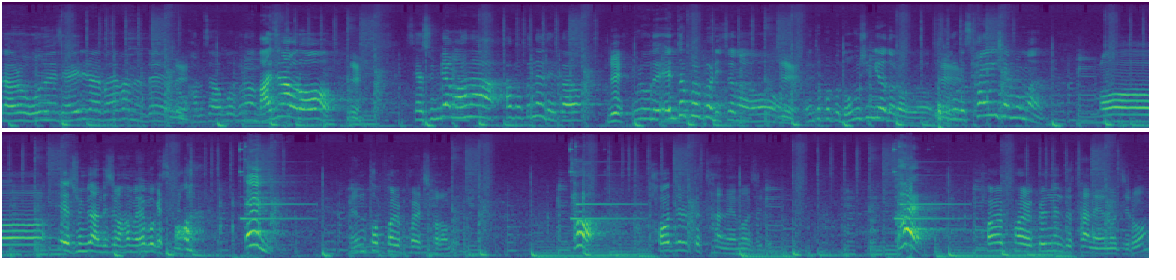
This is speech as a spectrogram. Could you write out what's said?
자 그럼 오늘 제가 1일 알바 해봤는데 네. 너무 감사하고 그럼 마지막으로 예. 제가 준비한 거 하나 하고 끝내도 될까요? 예. 우리 오늘 엔터펄펄 있잖아요. 예. 엔터펄펄 너무 신기하더라고요. 네. 이걸로 사행시 한 번만. 어, 예, 준비 안 되시면 한번 해보겠습니다. 어, N 엔터펄펄처럼 터 터질 듯한 에너지를 팔! 펄펄 끓는 듯한 에너지로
